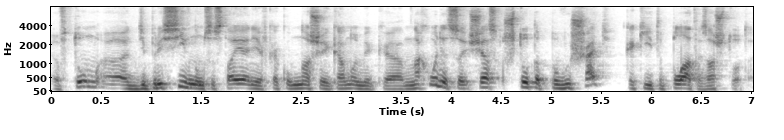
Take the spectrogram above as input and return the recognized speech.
В том э, депрессивном состоянии, в каком наша экономика находится, сейчас что-то повышать, какие-то платы за что-то,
